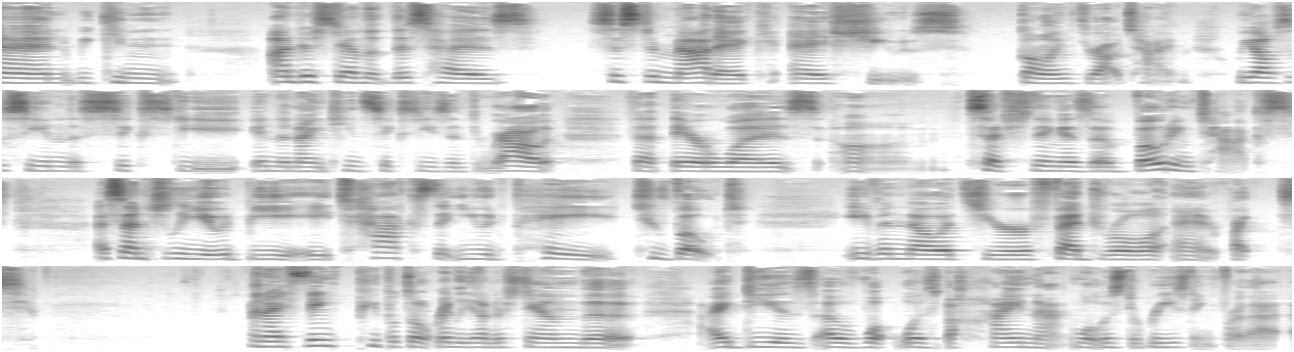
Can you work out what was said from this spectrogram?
And we can understand that this has systematic issues going throughout time. We also see in the 60 in the 1960s and throughout that there was um, such thing as a voting tax. Essentially, it would be a tax that you would pay to vote, even though it's your federal uh, right. And I think people don't really understand the ideas of what was behind that, what was the reasoning for that.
